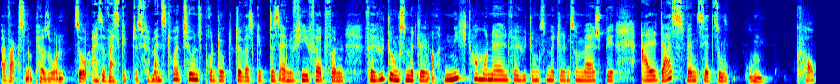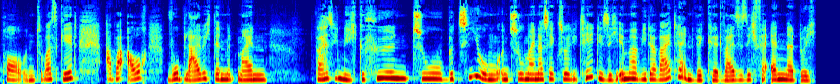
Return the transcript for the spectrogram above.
erwachsene Personen. So, also was gibt es für Menstruationsprodukte? Was gibt es eine Vielfalt von Verhütungsmitteln, auch nicht hormonellen Verhütungsmitteln zum Beispiel? All das, wenn es jetzt so um Körper und sowas geht, aber auch, wo bleibe ich denn mit meinen weiß ich nicht, Gefühlen zu Beziehungen und zu meiner Sexualität, die sich immer wieder weiterentwickelt, weil sie sich verändert durch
